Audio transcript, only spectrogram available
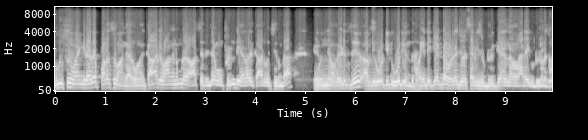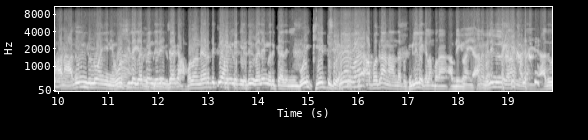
புதுசும் வாங்கிறாத பழசும் வாங்காத. உனக்கு கார் வாங்கணும்னு ஆசை இருந்துச்சா? உன் ஃப்ரெண்டு யாராவது கார் வச்சிருந்தா கொஞ்சம் எடுத்து அப்படி ஓட்டிட்டு ஓடி வந்துடும் அவன்கிட்ட கேட்டா உடனே சொல்ல சர்வீஸ் விட்டுருக்கேன் நான் வாடகை விட்டுருக்கேன் ஆனா அதுவும் சொல்லுவாங்க நீ ஓசியில கேப்பேன் தெரிஞ்சாக்க அவ்வளவு நேரத்துக்கு அவங்களுக்கு எது வேலையும் இருக்காது. நீ போய் கேட்டு போவ அப்பதான் நான் அந்த வெளியில கிளம்புறேன் அப்படிங்குவாங்க. ஆனா வெளியில கிளம்ப மாட்டாங்க. அது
